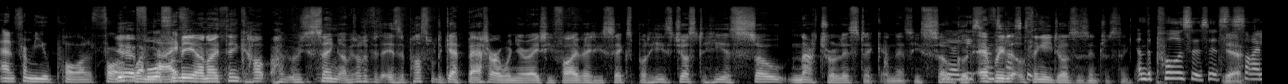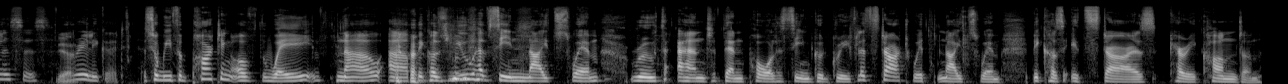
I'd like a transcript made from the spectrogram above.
And from you, Paul, for Yeah, one four life. for me. And I think, how, I was just saying, I don't know if it, is it possible to get better when you're 85, 86, but he's just, he is so naturalistic in this. He's so Yeah, good. he's Every little thing he does is interesting. And the pauses, it's Yeah. the silences, Yeah. really good. So we've a parting of the wave now uh, because you have seen Night Swim, Ruth, and then Paul has seen Good Grief. Let's start with Night Swim because it stars Kerry Condon,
